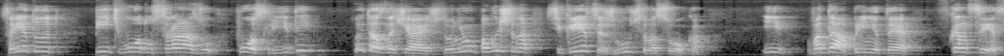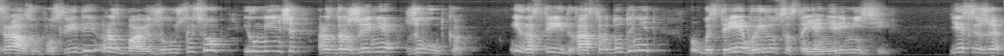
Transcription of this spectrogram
советуют пить воду сразу после еды, то это означает, что у него повышена секреция желудочного сока. И вода, принятая в конце сразу после еды, разбавит желудочный сок и уменьшит раздражение желудка. И гастрит, гастрододенит ну, быстрее выйдут в состояние ремиссии. Если же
